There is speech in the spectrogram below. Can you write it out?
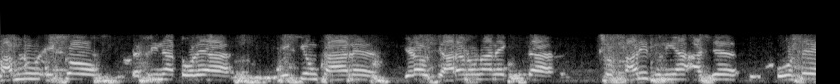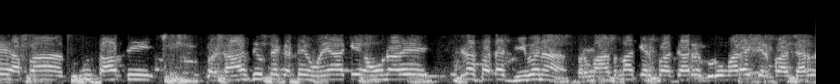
ਸਭ ਨੂੰ ਇੱਕੋ ਰੱਸੀ ਨਾਲ ਤੋਲਿਆ, ਇੱਕ ਓੰਕਾਰ ਜਿਹੜਾ ਉਚਾਰਨ ਉਹਨਾਂ ਨੇ ਕੀਤਾ। ਸੋ ਸਾਰੀ ਦੁਨੀਆ ਅੱਜ ਉਸੇ ਆਪਾਂ ਗੁਰੂ ਸਾਹਿਬ ਦੀ ਪ੍ਰਕਾਸ਼ ਦੇ ਉੱਤੇ ਇਕੱਠੇ ਹੋਏ ਆ ਕਿ ਆਉਣ ਵਾਲੇ ਜਿਹੜਾ ਸਾਡਾ ਜੀਵਨ ਆ, ਪਰਮਾਤਮਾ ਕਿਰਪਾ ਕਰਨ, ਗੁਰੂ ਮਹਾਰਾਜ ਕਿਰਪਾ ਕਰਨ,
